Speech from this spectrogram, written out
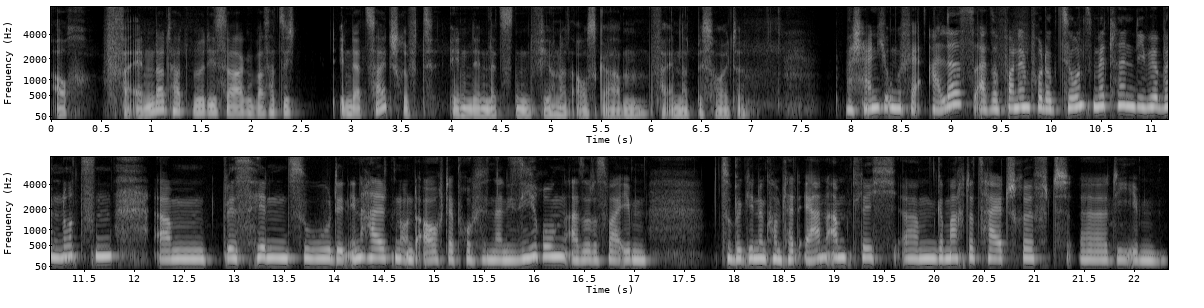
auch verändert hat, würde ich sagen. Was hat sich in der Zeitschrift in den letzten 400 Ausgaben verändert bis heute? Wahrscheinlich ungefähr alles, also von den Produktionsmitteln, die wir benutzen, ähm, bis hin zu den Inhalten und auch der Professionalisierung. Also das war eben zu Beginn eine komplett ehrenamtlich ähm, gemachte Zeitschrift, äh, die eben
